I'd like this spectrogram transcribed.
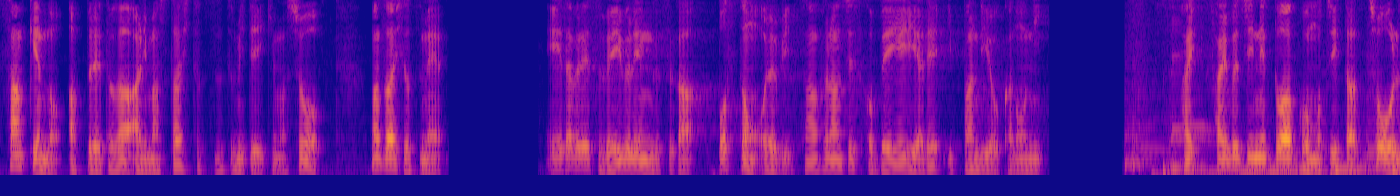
3件のアップデートがありました。1つずつ見ていきましょう。まずは1つ目。AWS Wavelengths がボストン及びサンフランシスコベイエリアで一般利用可能に。はい、5G ネットワークを用いた超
